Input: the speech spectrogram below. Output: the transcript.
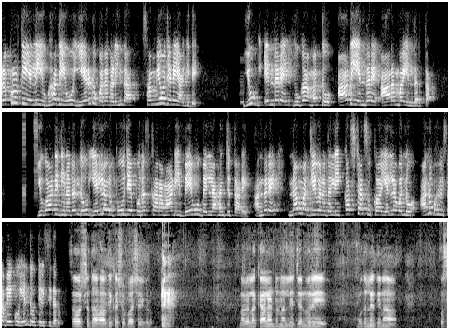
ಪ್ರಕೃತಿಯಲ್ಲಿ ಯುಗಾದಿಯು ಎರಡು ಪದಗಳಿಂದ ಸಂಯೋಜನೆಯಾಗಿದೆ. ಯುಗ್ ಎಂದರೆ ಯುಗ ಮತ್ತು ಆದಿ ಎಂದರೆ ಆರಂಭ ಎಂದರ್ಥ. ಯುಗಾದಿ ದಿನದಂದು ಎಲ್ಲರೂ ಪೂಜೆ ಪುನಸ್ಕಾರ ಮಾಡಿ ಬೇವು ಬೆಲ್ಲ ಹಂಚುತ್ತಾರೆ. ಅಂದರೆ ನಮ್ಮ ಜೀವನದಲ್ಲಿ ಕಷ್ಟ, ಸುಖ ಎಲ್ಲವನ್ನು ಅನುಭವಿಸಬೇಕು ಎಂದು ತಿಳಿಸಿದರು. ಹೊಸ ವರ್ಷದ ಹಾರ್ದಿಕ ಶುಭಾಶಯಗಳು. ನಾವೆಲ್ಲ ಕ್ಯಾಲೆಂಡರ್ನಲ್ಲಿ ಜನವರಿ ಮೊದಲನೇ ದಿನ ಹೊಸ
